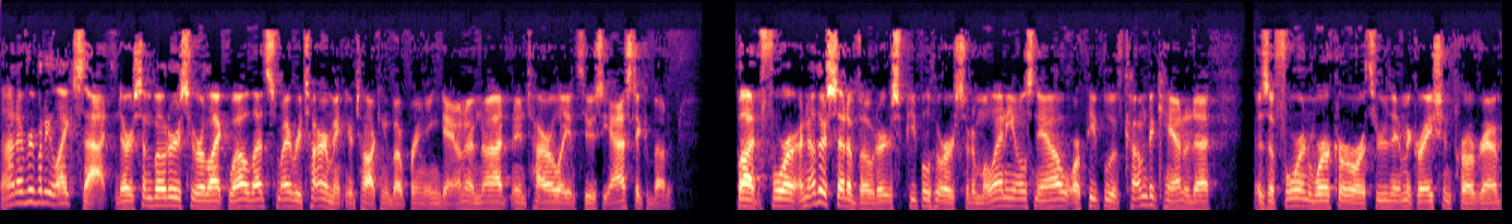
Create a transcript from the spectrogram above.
Not everybody likes that. There are some voters who are like, well, that's my retirement you're talking about bringing down. I'm not entirely enthusiastic about it. But for another set of voters, people who are sort of millennials now, or people who've come to Canada as a foreign worker or through the immigration program,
